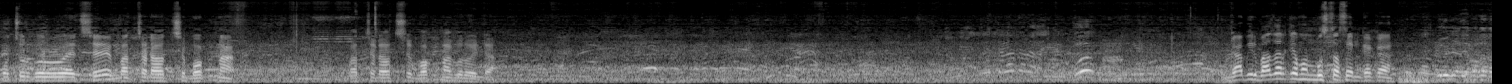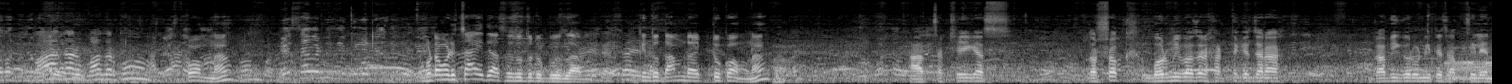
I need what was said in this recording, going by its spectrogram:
প্রচুর গরু রয়েছে বাচ্চাটা হচ্ছে বকনা। বাচ্চাটা হচ্ছে বকনা গরু এটা। গাবির বাজার কেমন বুঝতেছেন কাকা? বাজার বাজার কম। কম না? মোটামুটি চাহিদা আছে যতটুকু বুঝলাম কিন্তু দামটা একটু কম না? আচ্ছা ঠিক আছে। দর্শক বর্মি বাজার হাট থেকে যারা গাবি গরু নিতে চাচ্ছিলেন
